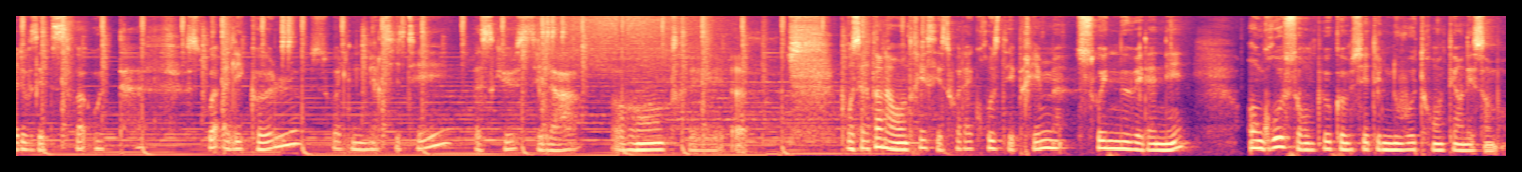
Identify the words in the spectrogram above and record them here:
vous êtes soit au taf, soit à l'école, soit à l'université, parce que c'est la rentrée. Pour certains, la rentrée, c'est soit la grosse déprime, soit une nouvelle année. En gros, c'est un peu comme si c'était le nouveau 31 décembre.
